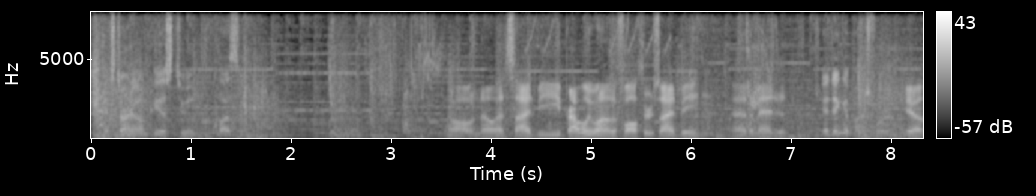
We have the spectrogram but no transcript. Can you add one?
yeah, starting on PS2, classic. Oh no, that side B, probably one of the fall through side B, Mhm. I'd imagine. Yeah, didn't get punished for it. Yep.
